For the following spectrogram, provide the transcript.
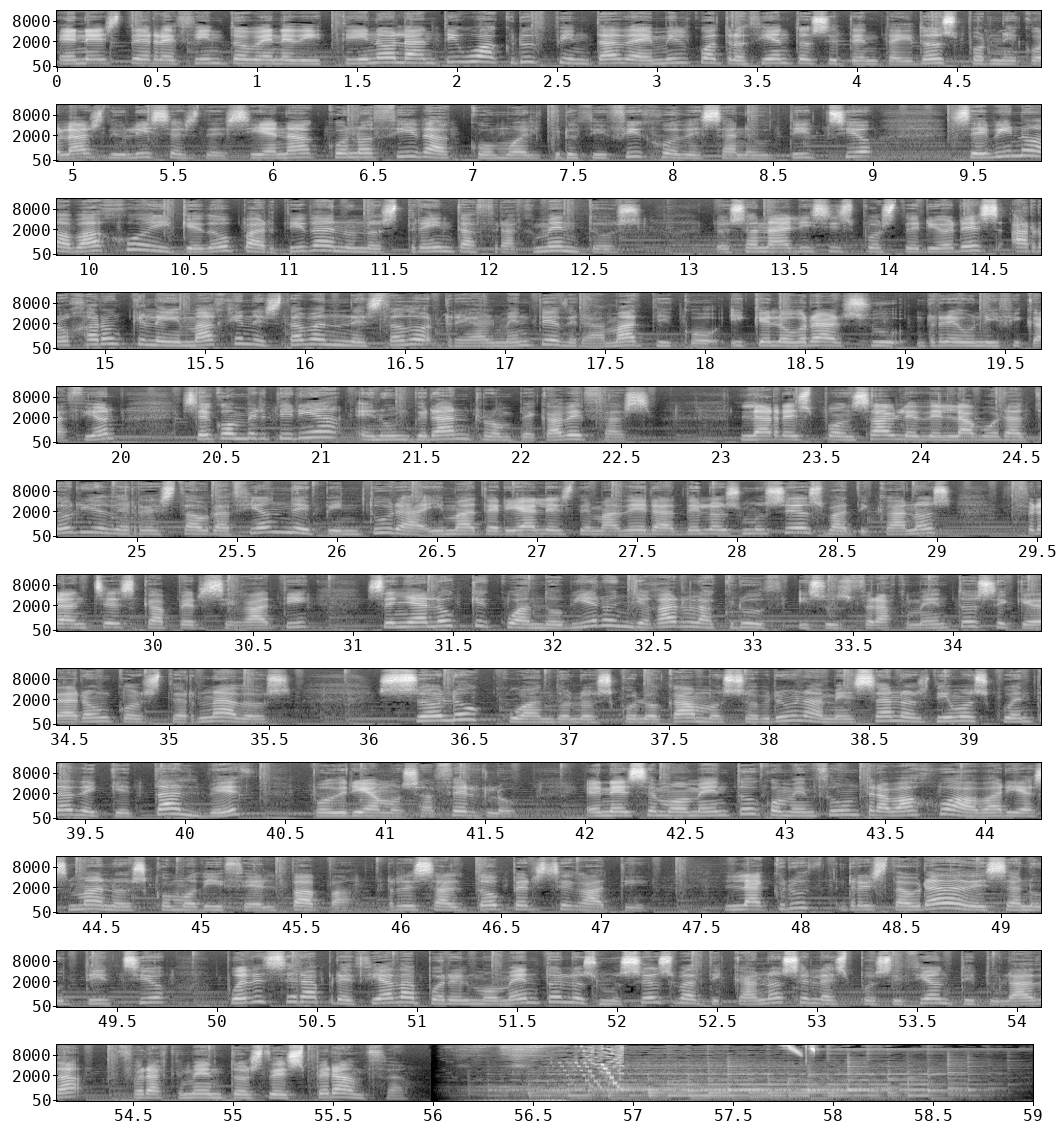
En este recinto benedictino, la antigua cruz pintada en 1472 por Nicolás de Ulises de Siena, conocida como el crucifijo de San Eutizio, se vino abajo y quedó partida en unos 30 fragmentos. Los análisis posteriores arrojaron que la imagen estaba en un estado realmente dramático y que lograr su reunificación se convertiría en un gran rompecabezas. La responsable del Laboratorio de Restauración de Pintura y Materiales de Madera de los Museos Vaticanos, Francesca Persegati, señaló que cuando vieron llegar la cruz y sus fragmentos se quedaron consternados. Solo cuando los colocamos sobre una mesa nos dimos cuenta de que tal vez podríamos hacerlo. En ese momento comenzó un trabajo a varias manos, como dice el Papa, resaltó Persegati. La cruz restaurada de San Utizio puede ser apreciada por el momento en los museos vaticanos en la exposición titulada Fragmentos de Esperanza.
